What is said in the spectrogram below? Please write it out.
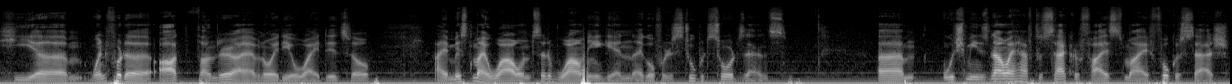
He um, went for the odd thunder. I have no idea why he did so. I missed my wow. Instead of wowing again, I go for the stupid Swords Dance. Um, which means now I have to sacrifice my focus sash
